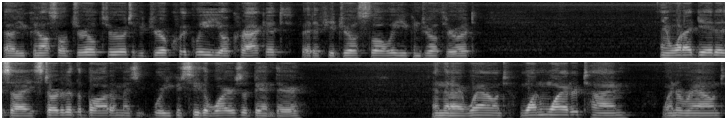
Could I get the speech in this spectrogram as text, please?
Uh, you can also drill through it. If you drill quickly you'll crack it, but if you drill slowly you can drill through it. And what I did is I started at the bottom as where you can see the wires are bent there. And then I wound one wire at a time, went around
